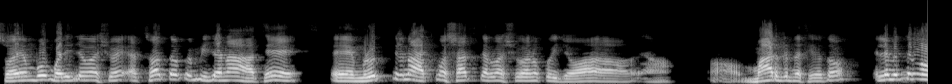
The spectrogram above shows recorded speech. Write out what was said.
સ્વયંભૂ મરી જવા સિવાય અથવા તો કોઈ બીજાના હાથે મૃત્યુનો આત્મસાત કરવા સિવાયનો કોઈ જવાબ માર્ગ નથી હોતો. એટલે મિત્રો,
